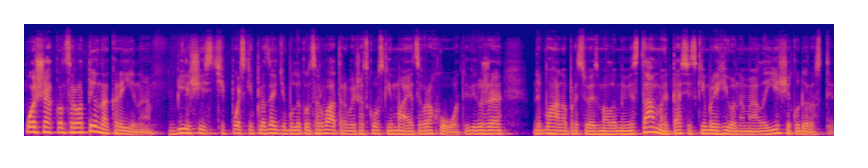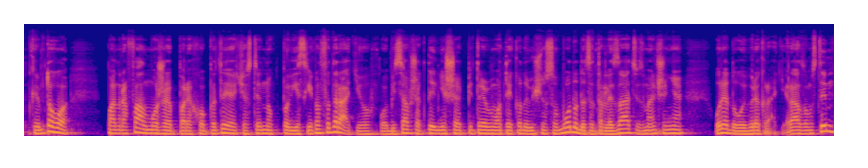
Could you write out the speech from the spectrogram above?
Польща консервативна країна. Більшість польських президентів були консерваторами, Часковський має це враховувати. Він уже непогано працює з малими містами та сільськими регіонами, але є ще куди рости. Крім того, пан Рафал може перехопити частину повістки конфедератів, пообіцявши активніше підтримувати економічну свободу, децентралізацію, зменшення урядової бюрократії. Разом з тим,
